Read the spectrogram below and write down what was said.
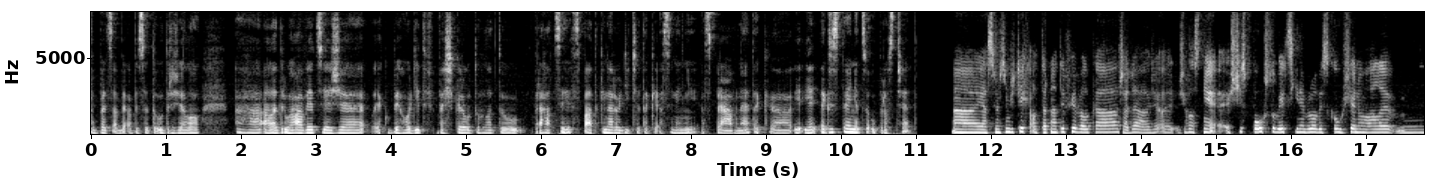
vůbec, aby, aby se to udrželo. A, ale druhá věc je, že jakoby hodit veškerou tuhletu práci zpátky na rodiče taky asi není správné, tak je, je, existuje něco uprostřed? Já si myslím, že těch alternativ je velká řada, že, že vlastně ještě spoustu věcí nebylo vyzkoušeno, ale mm,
